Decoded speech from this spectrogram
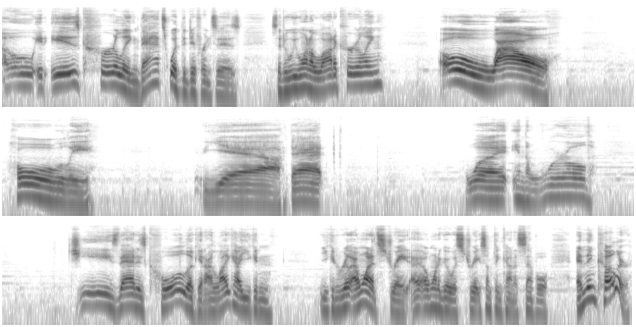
Oh, it is curling. That's what the difference is. So do we want a lot of curling? Oh, wow. Holy. Yeah, that. What in the world? Jeez, that is cool looking. I like how you can, you can really, I want it straight. I, I want to go with straight, something kind of simple. And then color.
